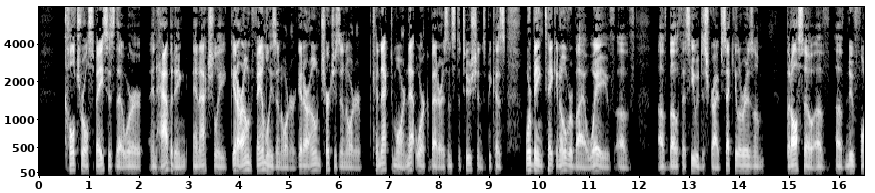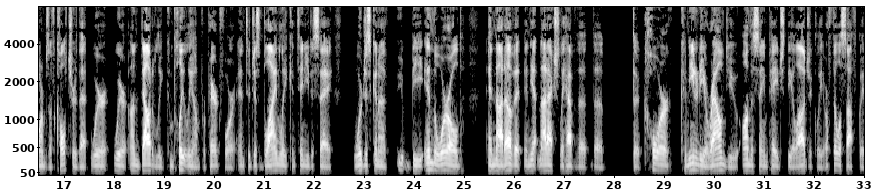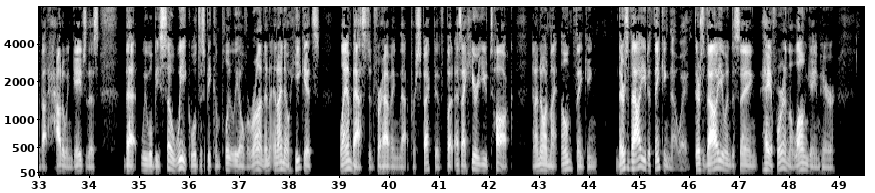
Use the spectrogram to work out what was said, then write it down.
cultural spaces that we're inhabiting and actually get our own families in order, get our own churches in order, connect more, network better as institutions because we're being taken over by a wave of of both as he would describe secularism but also of of new forms of culture that we're we're undoubtedly completely unprepared for. And to just blindly continue to say we're just going to be in the world and not of it, and yet not actually have the the the core community around you on the same page theologically or philosophically about how to engage this, that we will be so weak, we'll just be completely overrun. And and I know he gets lambasted for having that perspective, but as I hear you talk, and I know in my own thinking, there's value to thinking that way. There's value into saying, hey, if we're in the long game here,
